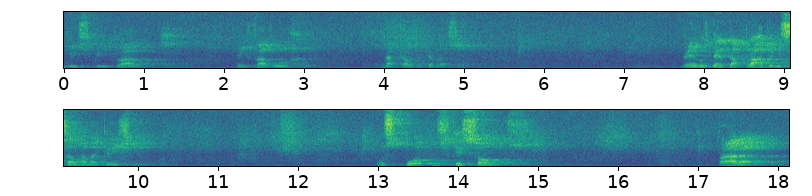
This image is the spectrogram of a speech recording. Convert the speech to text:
e espiritual em favor da causa que abraçou. Vemos dentro da própria missão Ramakrishna os poucos que somos para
